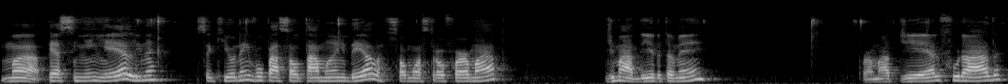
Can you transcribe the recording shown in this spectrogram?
uma pecinha em L, né? Essa aqui eu nem vou passar o tamanho dela, só mostrar o formato. De madeira também. Formato de L, furada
